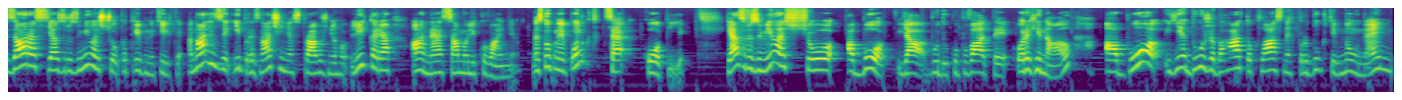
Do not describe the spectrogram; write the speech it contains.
зараз я зрозуміла, що потрібно тільки аналізи і призначення справжнього лікаря, а не самолікування. Наступний пункт це копії. Я зрозуміла, що або я буду купувати оригінал, або є дуже багато класних продуктів no name,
